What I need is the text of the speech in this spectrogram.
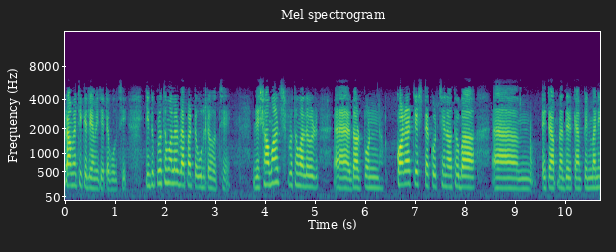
গ্রামাটিক্যালি আমি যেটা বলছি। কিন্তু প্রথম আলোর ব্যাপারটা উল্টো হচ্ছে, যে সমাজ প্রথম আলোর দর্পণ করার চেষ্টা করছেন অথবা এটা আপনাদের ক্যাম্পেইন মানে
